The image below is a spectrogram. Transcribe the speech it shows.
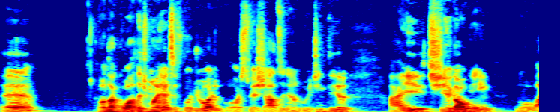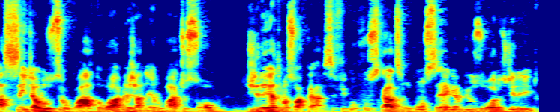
é, quando acorda de manhã, que você ficou de olhos, olhos fechados ali a noite inteira, aí chega alguém, no, acende a luz do seu quarto, ou abre a janela, bate o sol direto na sua cara. Você fica ofuscado, você não consegue abrir os olhos direito.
